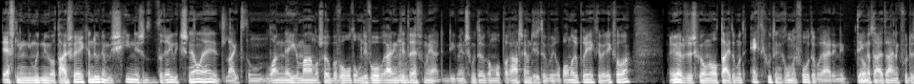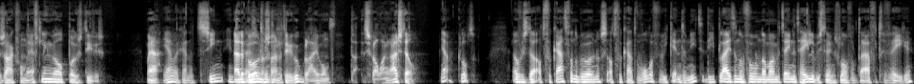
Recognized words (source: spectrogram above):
de Efteling die moet nu wat huiswerk gaan doen. En misschien is het redelijk snel. Hè. Het lijkt dan lang negen maanden of zo bijvoorbeeld om die voorbereiding te mhm. treffen. Maar ja, die, mensen moeten ook allemaal paraat zijn. Want die zitten ook weer op andere projecten, weet ik veel wat. Maar nu hebben ze dus gewoon wel tijd om het echt goed en grondig voor te bereiden. En ik denk dat het uiteindelijk voor de zaak van de Efteling wel positief is. Maar ja, ja we gaan het zien. In nou, de bewoners zijn natuurlijk ook blij, want dat is wel lang uitstel. Ja, klopt. Overigens de advocaat van de bewoners, advocaat Wolf, wie kent hem niet, die pleit ervoor om dan maar meteen het hele bestemmingsplan van tafel te vegen.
